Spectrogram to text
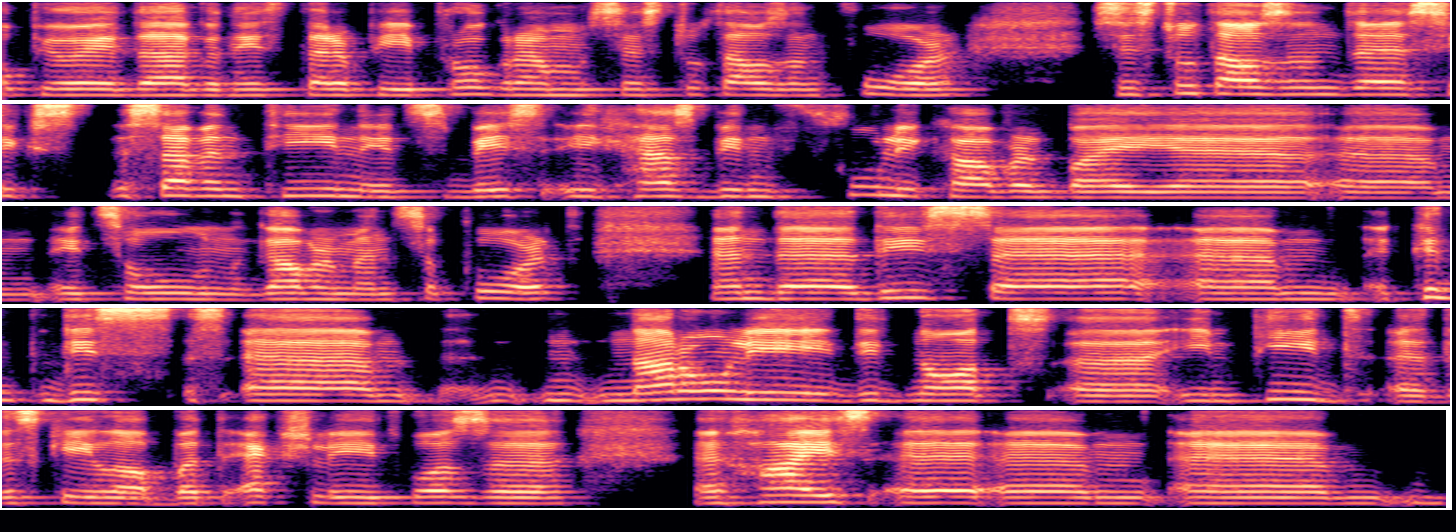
opioid agonist therapy program since 2004 since 2017 it's bas it has been fully covered by uh, um, its own government support. And uh, this uh, um, this um, not only did not uh, impede uh, the scale up but actually it was a, a high um, um,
